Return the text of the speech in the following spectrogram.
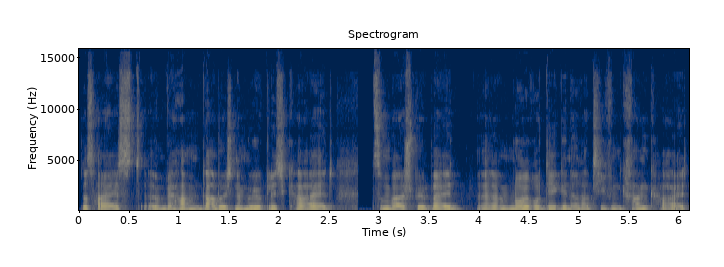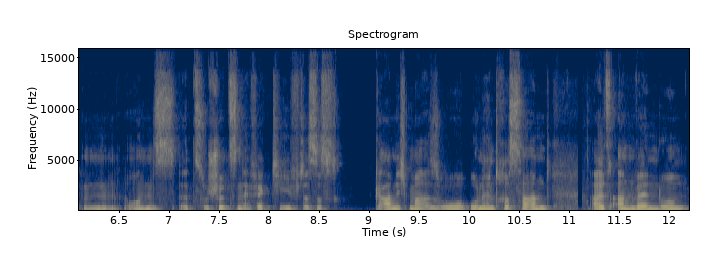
Das heißt, äh, wir haben dadurch eine Möglichkeit, zum Beispiel bei äh, neurodegenerativen Krankheiten uns äh, zu schützen effektiv. Das ist gar nicht mal so uninteressant als Anwendung,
